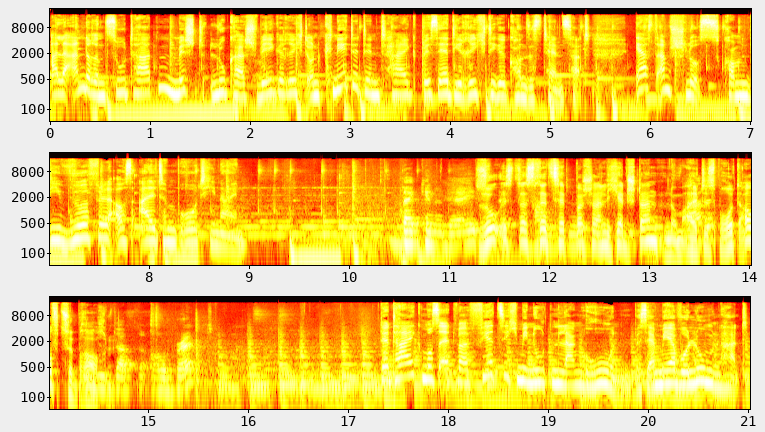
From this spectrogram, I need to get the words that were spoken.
Alle anderen Zutaten mischt Lukas Wegericht und knetet den Teig, bis er die richtige Konsistenz hat. Erst am Schluss kommen die Würfel aus altem Brot hinein. So ist das Rezept wahrscheinlich entstanden, um altes Brot aufzubrauchen. Der Teig muss etwa 40 Minuten lang ruhen, bis er mehr Volumen hat.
